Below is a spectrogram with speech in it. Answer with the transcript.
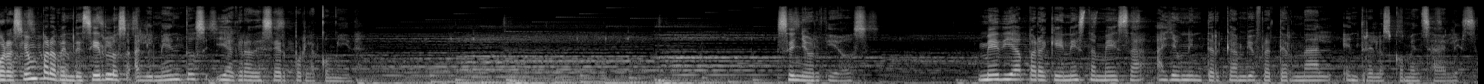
Oración para bendecir los alimentos y agradecer por la comida. Señor Dios, media para que en esta mesa haya un intercambio fraternal entre los comensales.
